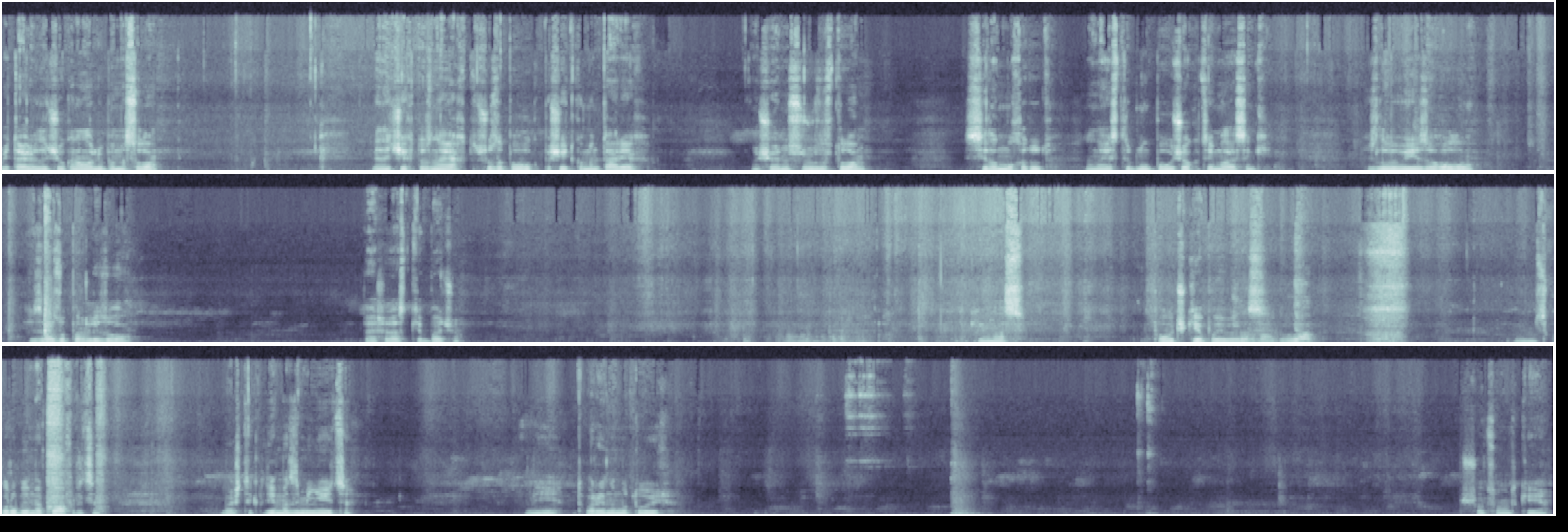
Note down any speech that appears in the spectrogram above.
Вітаю глядачів каналу Любиме село. Глядачі, хто знає, що за павук, пишіть в коментарях. Ну, Щойно сижу за столом. Сіла муха, тут на неї стрибнув павучок оцей малесенький. Зловив її за голову і зразу паралізував. Перший раз таке бачу. Такі у нас павучки появилися. Ну, Скоро будемо як в Африці. Бачите, клімат змінюється. І тварини мутують. Що це воно таке є?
